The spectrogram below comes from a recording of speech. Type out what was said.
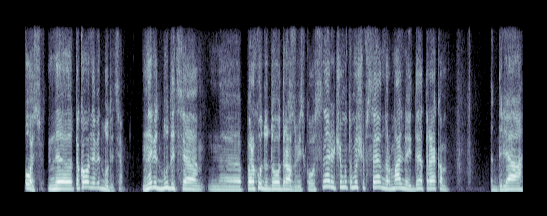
Ось е, такого не відбудеться. Не відбудеться е, переходу до одразу військового сценарію. Чому? Тому що все нормально йде треком для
